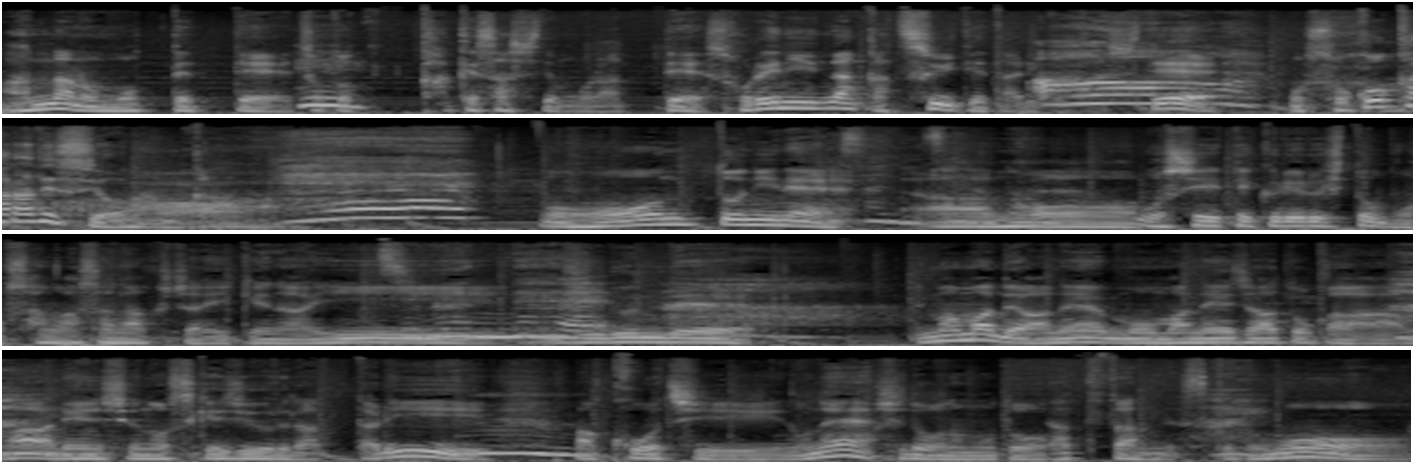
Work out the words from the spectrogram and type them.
あんなの持ってって、ちょっとかけさせてもらって、それになんかついてたりとかして、もうそこからですよ、なんか。もう本当にね、あの、教えてくれる人も探さなくちゃいけない。自分で。自分で今まではね、もうマネージャーとかが練習のスケジュールだったり、まあコーチのね、指導のもとやってたんですけども、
